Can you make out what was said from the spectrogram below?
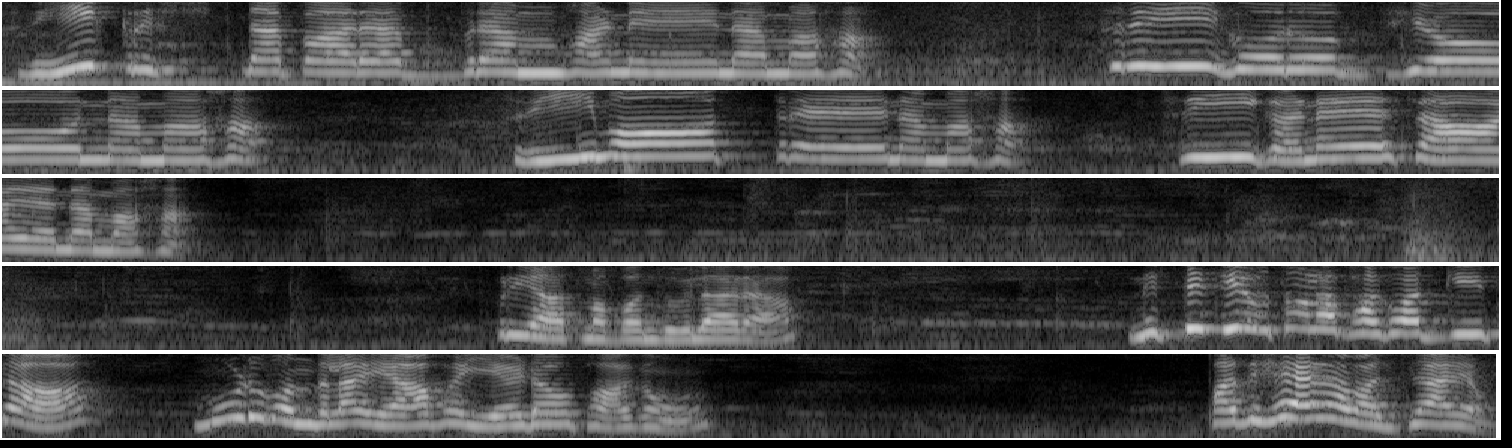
శ్రీకృష్ణ పరబ్రహ్మణే నమ శ్రీ గురుభ్యో నమ శ్రీమాత్రే నమ శ్రీ గణేశాయ నమ ప్రియాత్మ బంధువులారా నిత్య జీవితంలో భగవద్గీత మూడు వందల యాభై ఏడవ భాగం పదిహేడవ అధ్యాయం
